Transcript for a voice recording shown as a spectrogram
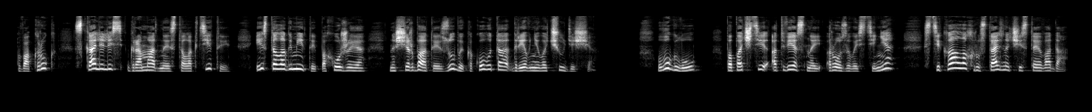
Вокруг скалились громадные сталактиты и сталагмиты, похожие на щербатые зубы какого-то древнего чудища. В углу по почти отвесной розовой стене стекала хрустально чистая вода.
